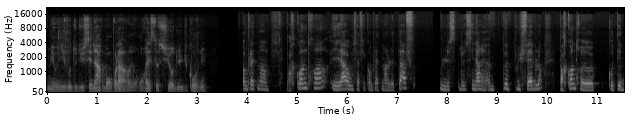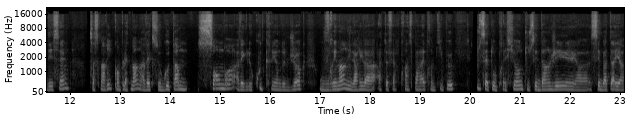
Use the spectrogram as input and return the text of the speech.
mais au niveau de, du scénar, bon voilà, on reste sur du, du convenu. Complètement. Par contre, là où ça fait complètement le taf, le, scénario est un peu plus faible. Par contre, euh, côté dessin, ça se marie complètement avec ce Gotham sombre, avec le coup de crayon de Jock, où vraiment il arrive à, te faire transparaître un petit peu toute cette oppression, tous ces dangers, euh, ces batailles euh,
